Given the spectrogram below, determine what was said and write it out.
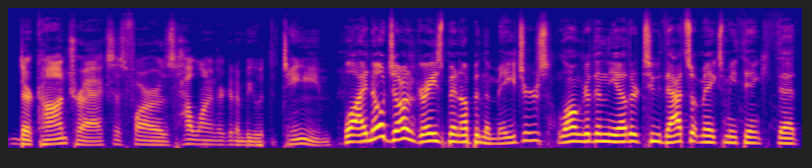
their contracts as far as how long they're going to be with the team. Well, I know Jon Gray's been up in the majors longer than the other two. That's what makes me think that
